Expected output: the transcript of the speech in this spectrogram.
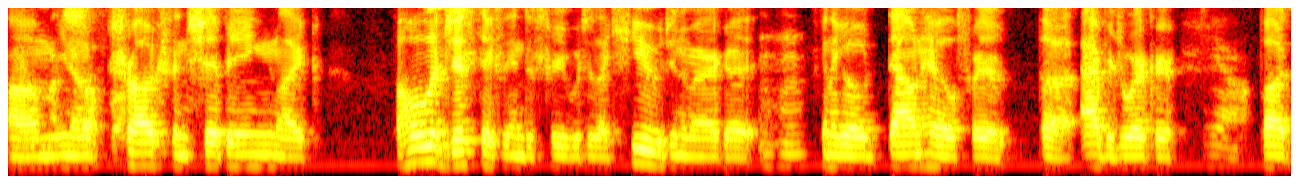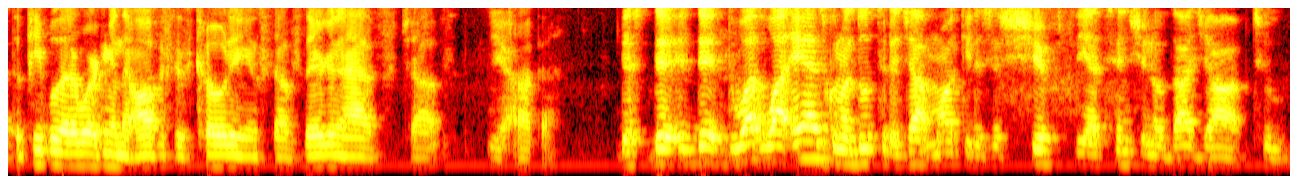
um, you know myself. trucks and shipping, like the whole logistics industry, which is like huge in America, Mm-hmm. is going to go downhill for the average worker. Yeah. But the people that are working in the offices coding and stuff, they're going to have jobs. Yeah. Okay. this the, the what what AI is going to do to the job market is just shift the attention of that job to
